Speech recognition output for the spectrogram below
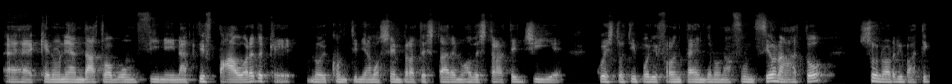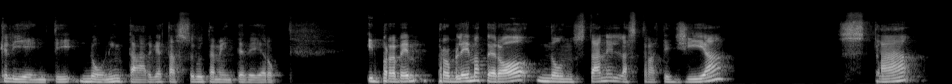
eh, che non è andato a buon fine in Active Powered, che noi continuiamo sempre a testare nuove strategie, questo tipo di front-end non ha funzionato, sono arrivati clienti non in target, assolutamente vero. Il prob- problema però non sta nella strategia, sta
